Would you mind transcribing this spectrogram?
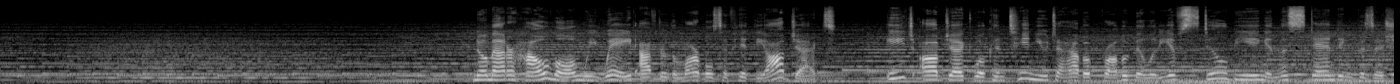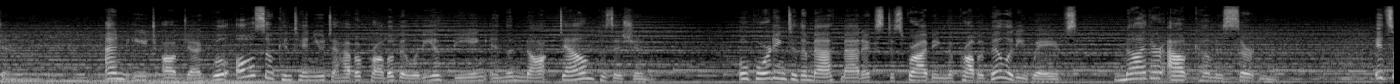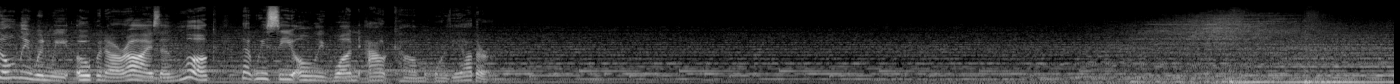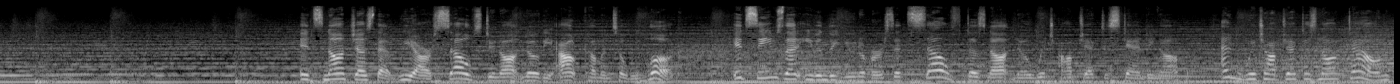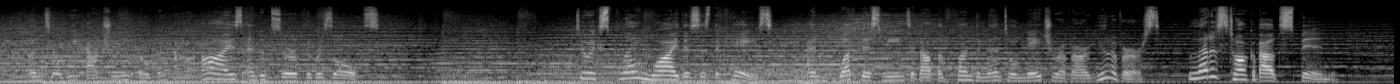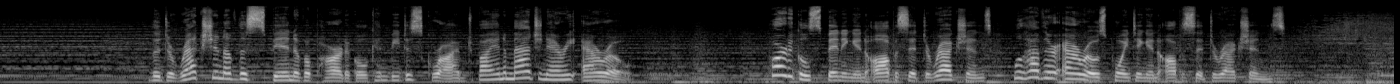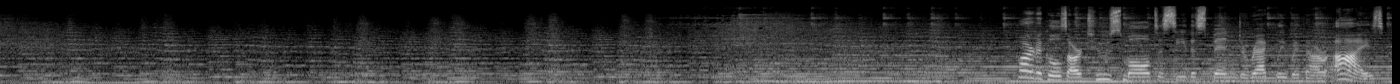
No matter how long we wait after the marbles have hit the objects, each object will continue to have a probability of still being in the standing position. And each object will also continue to have a probability of being in the knockdown position. According to the mathematics describing the probability waves, neither outcome is certain. It's only when we open our eyes and look that we see only one outcome or the other. It's not just that we ourselves do not know the outcome until we look. It seems that even the universe itself does not know which object is standing up and which object is knocked down until we actually open our eyes and observe the results. To explain why this is the case and what this means about the fundamental nature of our universe, let us talk about spin. The direction of the spin of a particle can be described by an imaginary arrow. Particles spinning in opposite directions will have their arrows pointing in opposite directions. particles are too small to see the spin directly with our eyes,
